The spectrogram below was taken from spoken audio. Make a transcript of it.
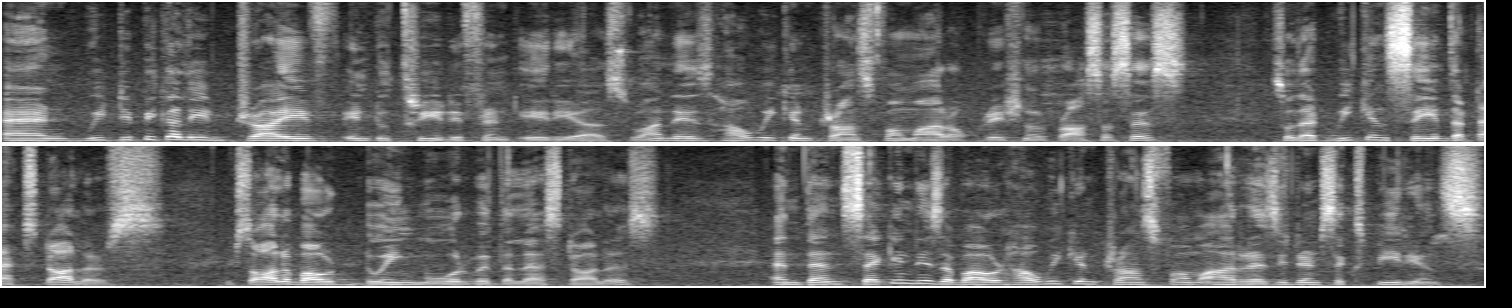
And we typically drive into three different areas. One is how we can transform our operational processes so that we can save the tax dollars. It's all about doing more with the less dollars. And then second is about how we can transform our residents' experience.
